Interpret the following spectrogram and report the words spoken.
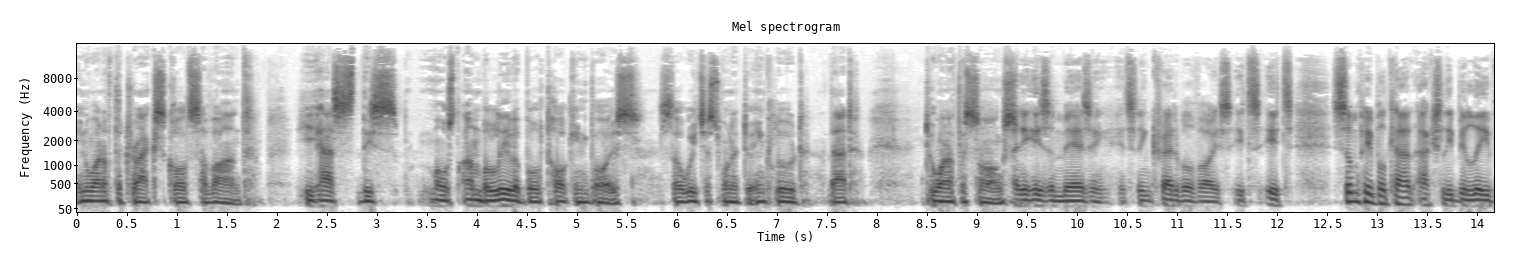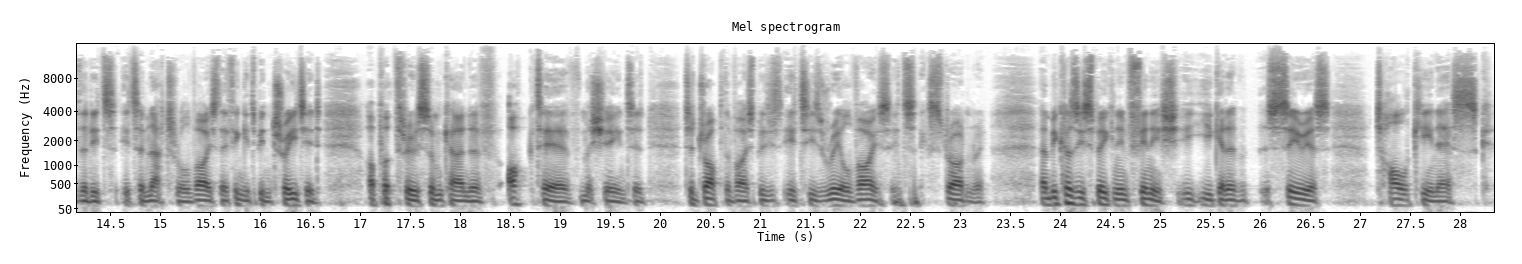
in one of the tracks called Savant. He has this most unbelievable talking voice, so we just wanted to include that to one of the songs. and it is amazing. It's an incredible voice. It's it's. Some people can't actually believe that it's it's a natural voice. They think it's been treated or put through some kind of octave machine to to drop the voice, but it's, it's his real voice. It's extraordinary, and because he's speaking in Finnish, you get a, a serious Tolkien esque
